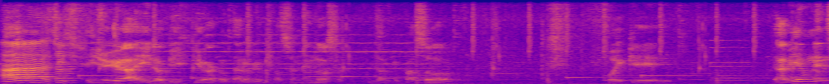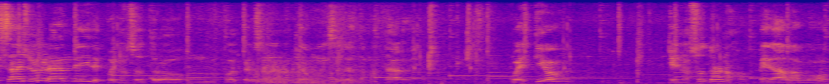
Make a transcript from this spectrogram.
Ah, ah, sí, sí. Y yo iba ahí lo que iba a contar lo que me pasó en Mendoza. Lo que pasó fue que había un ensayo grande y después nosotros, un grupo de personas, nos quedamos ensayando hasta más tarde. Cuestión que nosotros nos hospedábamos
